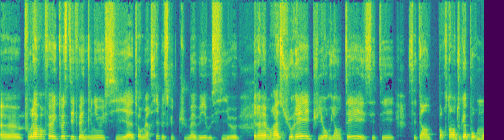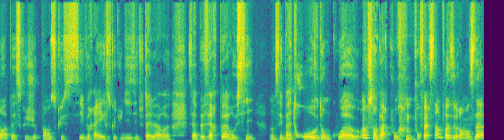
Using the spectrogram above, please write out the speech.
Euh, pour l'avoir fait avec toi, Stéphanie, on est aussi à te remercier parce que tu m'avais aussi, euh, même rassurée et puis orientée. Et c'était, c'était important, en tout cas pour moi, parce que je pense que c'est vrai, ce que tu disais tout à l'heure, ça peut faire peur aussi on ne sait pas trop dans quoi on s'embarque pour, pour faire simple, c'est vraiment ça.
